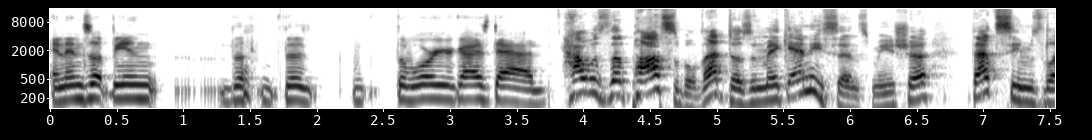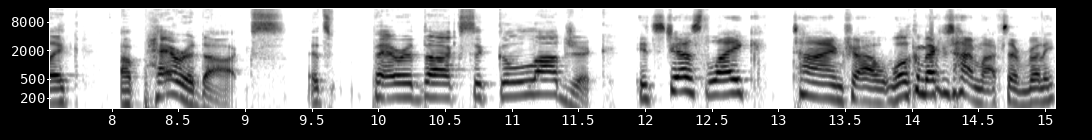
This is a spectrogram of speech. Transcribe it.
and ends up being the the the warrior guy's dad. How is that possible? That doesn't make any sense, Misha. That seems like a paradox. It's paradoxical logic. It's just like time travel. Welcome back to Time Lapse, everybody.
